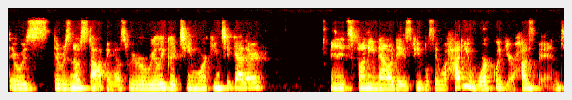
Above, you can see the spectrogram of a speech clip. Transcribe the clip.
there was there was no stopping us. We were a really good team working together. And it's funny nowadays people say, "Well, how do you work with your husband?"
